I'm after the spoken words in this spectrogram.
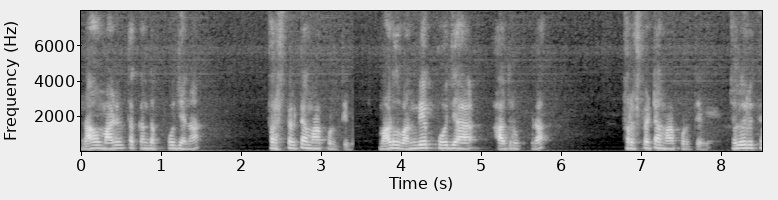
ನಾವು ಮಾಡಿರ್ತಕ್ಕಂಥ ಪೂಜೆನ ಪರ್ಫೆಕ್ಟ್ ಆಗಿ ಮಾಡ್ಕೊಡ್ತೀವಿ. ಮಾಡೋದು ಒಂದೇ ಪೂಜೆ ಆದ್ರೂ ಕೂಡ ಪರ್ಫೆಕ್ಟ್ ಆಗಿ ಮಾಡ್ಕೊಡ್ತೀವಿ. ಚಲೋ ರೀತಿ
